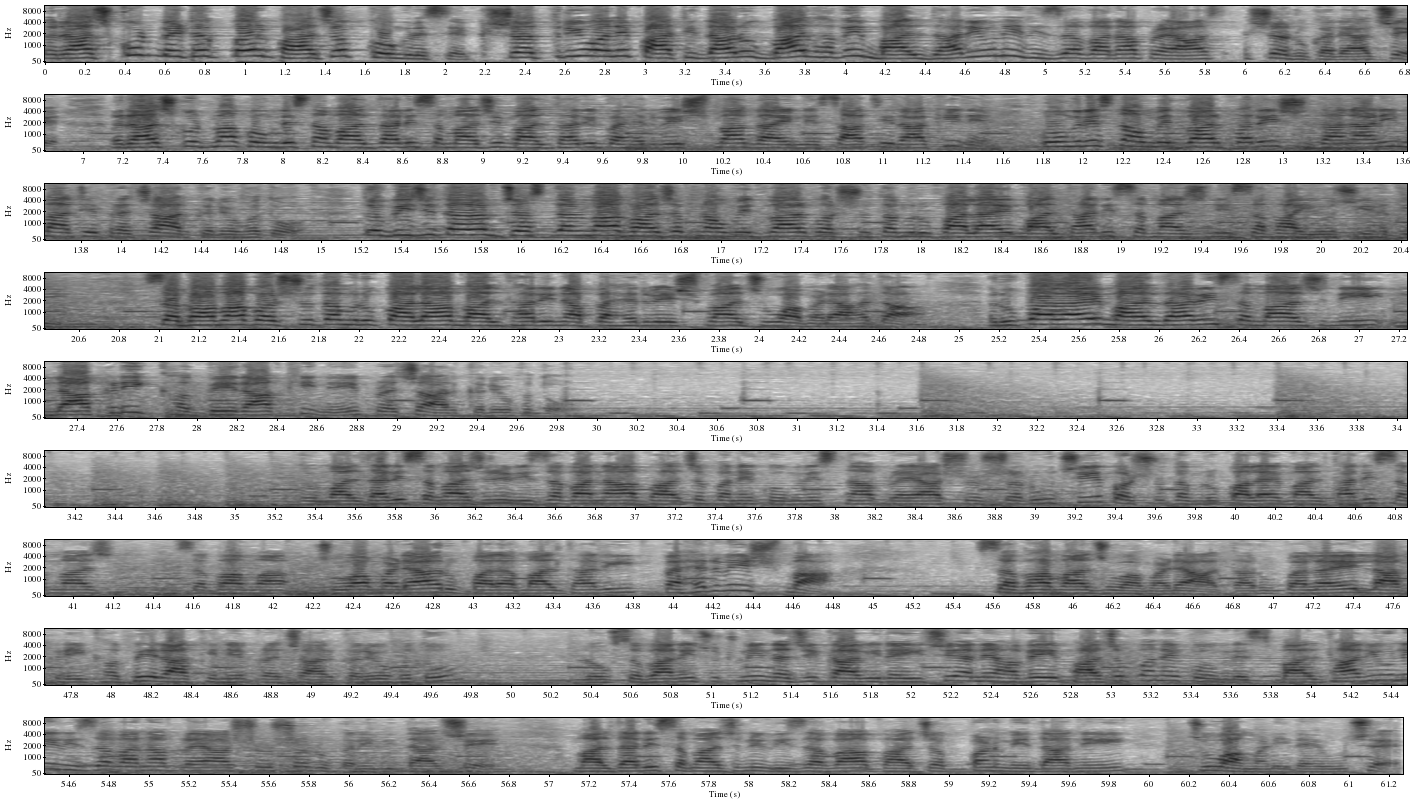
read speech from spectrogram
રાજકોટ બેઠક પર ભાજપ કોંગ્રેસે ક્ષત્રિયો અને પાટીદારો બાદ હવે માલધારીઓને રીઝવવાના પ્રયાસ શરૂ કર્યા છે. રાજકોટમાં કોંગ્રેસના માલધારી સમાજે માલધારી પહેરવેશમાં ગાયને સાથે રાખીને કોંગ્રેસના ઉમેદવાર પરેશ ધાનાણી માટે પ્રચાર કર્યો હતો. તો બીજી તરફ જસદણમાં ભાજપના ઉમેદવાર પરસોત્તમ રૂપાલાએ માલધારી સમાજની સભા યોજી હતી. સભામાં પરસોત્તમ રૂપાલા માલધારીના પહેરવેશમાં જોવા મળ્યા હતા. રૂપાલાએ માલધારી સમાજની લાકડી ખભે રાખીને પ્રચાર કર્યો હતો. તો માલધારી સમાજને રીઝવવાના ભાજપ અને કોંગ્રેસના પ્રયાસો શરૂ છે. પરસોત્તમ રૂપાલાએ માલધારી સમાજ સભામાં જોવા મળ્યા. રૂપાલા માલધારી પહેરવેશમાં સભામાં જોવા મળ્યા હતા. રૂપાલાએ લાકડી ખભે રાખીને પ્રચાર કર્યો હતો. લોકસભાની ચૂંટણી નજીક આવી રહી છે અને હવે ભાજપ અને કોંગ્રેસ માલધારીઓને રીઝવવાના પ્રયાસો શરૂ કરી દીધા છે. માલધારી સમાજને રીઝવવા ભાજપ પણ મેદાને જોવા મળી રહ્યું છે.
